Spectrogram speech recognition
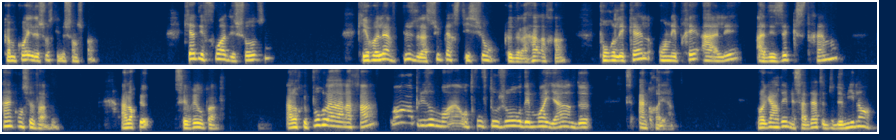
Comme quoi il y a des choses qui ne changent pas. Qu'il y a des fois des choses qui relèvent plus de la superstition que de la halakha, pour lesquelles on est prêt à aller à des extrêmes inconcevables. Alors que, c'est vrai ou pas? Alors que pour la halakha, plus ou moins, on trouve toujours des moyens de. C'est incroyable. Regardez, mais ça date de 2000 ans.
